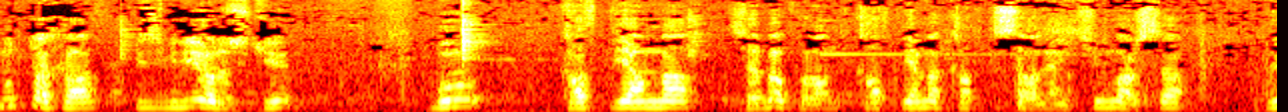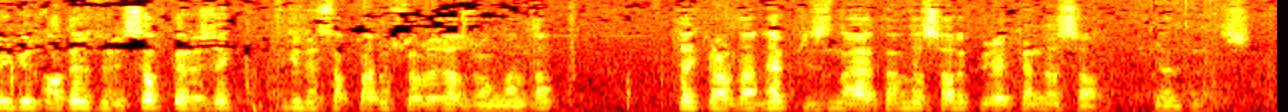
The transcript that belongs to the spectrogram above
Mutlaka biz biliyoruz ki bu katliama sebep olan, katliama katkı sağlayan kim varsa bir gün adaletin hesap verecek, bir gün hesaplarını soracağız onlardan. Tekrardan hepinizin hayatlarında sağlık, yüreklerinde sağlık geldiğiniz için.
